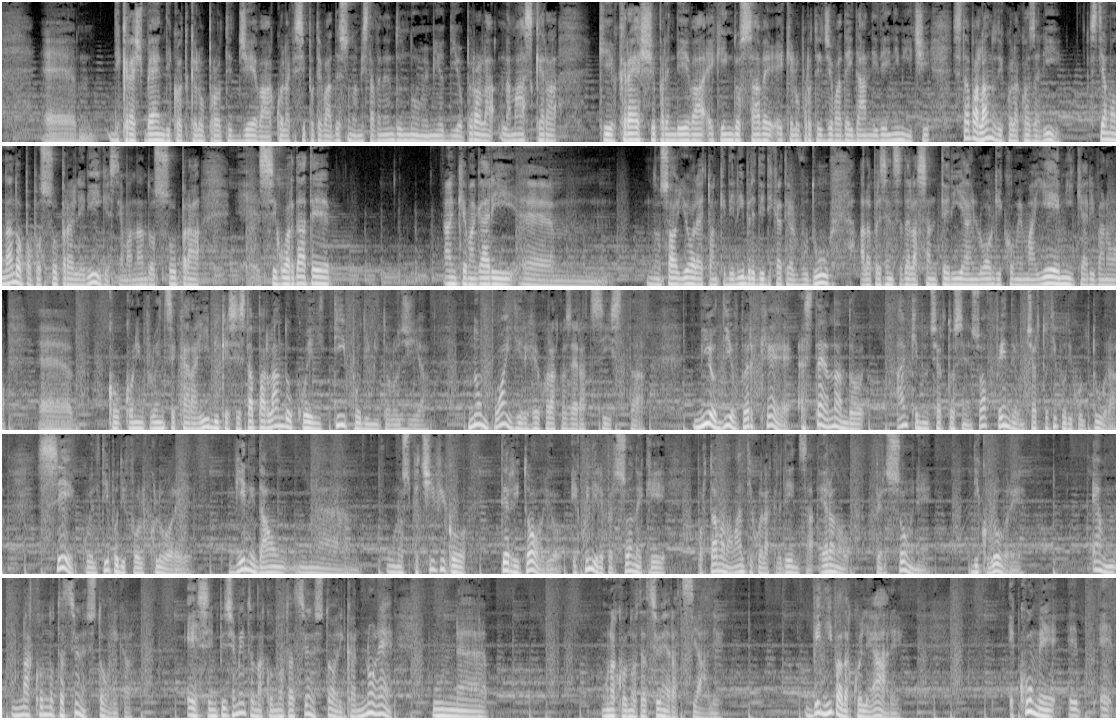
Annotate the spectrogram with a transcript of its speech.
eh, di Crash Bandicoot che lo proteggeva, quella che si poteva, adesso non mi sta venendo il nome, mio dio, però la, la maschera che Crash prendeva e che indossava e che lo proteggeva dai danni dei nemici, si sta parlando di quella cosa lì. Stiamo andando proprio sopra le righe, stiamo andando sopra. Eh, se guardate anche magari. Ehm, non so, io ho letto anche dei libri dedicati al voodoo, alla presenza della santeria in luoghi come Miami che arrivano eh, co- con influenze caraibiche, si sta parlando quel tipo di mitologia. Non puoi dire che quella cosa è razzista. Mio Dio, perché stai andando anche in un certo senso a offendere un certo tipo di cultura. Se quel tipo di folklore viene da un, un, uno specifico territorio e quindi le persone che portavano avanti quella credenza erano persone di colore, è un, una connotazione storica. È semplicemente una connotazione storica, non è un, una connotazione razziale. Veniva da quelle aree. E come. È, è,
